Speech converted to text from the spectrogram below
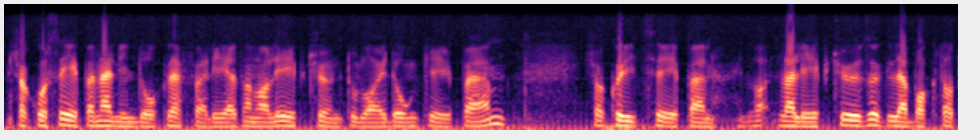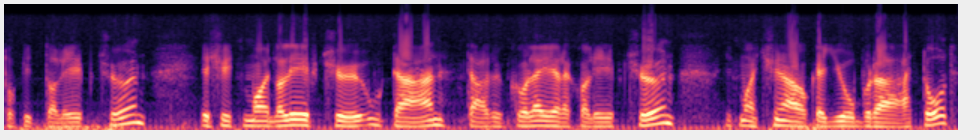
és akkor szépen elindulok lefelé ezen a lépcsőn tulajdonképpen és akkor itt szépen lelépcsőzök, lebaktatok itt a lépcsőn, és itt majd a lépcső után, tehát amikor leérek a lépcsőn, itt majd csinálok egy jobb rátot,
